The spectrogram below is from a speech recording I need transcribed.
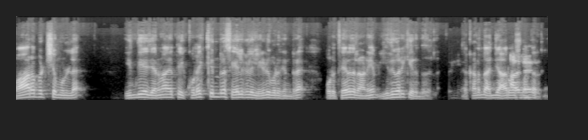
பாரபட்சம் உள்ள இந்திய ஜனநாயகத்தை குலைக்கின்ற செயல்களில் ஈடுபடுகின்ற ஒரு தேர்தல் ஆணையம் இதுவரைக்கும் இருந்ததில்லை. கடந்த அஞ்சு ஆறு வருஷமா தான் இருக்கு.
